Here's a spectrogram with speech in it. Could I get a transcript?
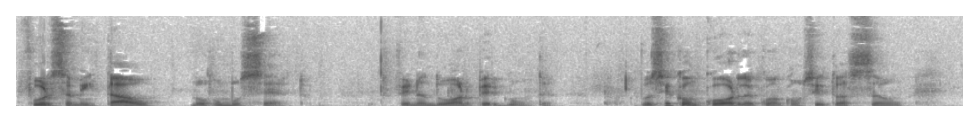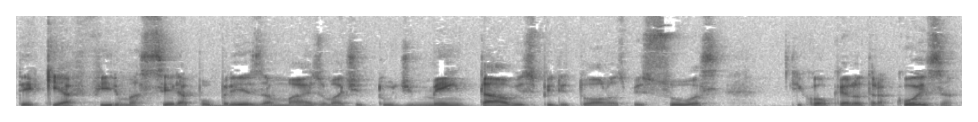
Força mental no rumo certo. Fernando Orr pergunta: Você concorda com a conceituação de que afirma ser a pobreza mais uma atitude mental e espiritual nas pessoas que qualquer outra coisa?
